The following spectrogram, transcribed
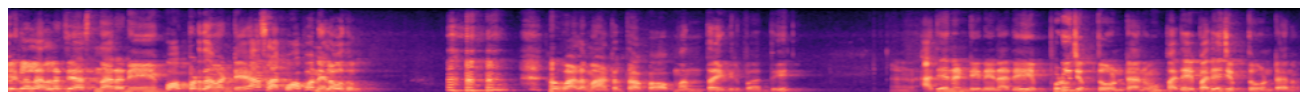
పిల్లలు అల్లరి చేస్తున్నారని కోపపడదామంటే అసలు ఆ కోపం నిలవదు. వాళ్ళ మాటలతో ఆ కోపం అంతా ఎగిరిపోద్ది. అదేనండి నేను అదే ఎప్పుడూ చెప్తూ ఉంటాను పదే పదే చెప్తూ ఉంటాను.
